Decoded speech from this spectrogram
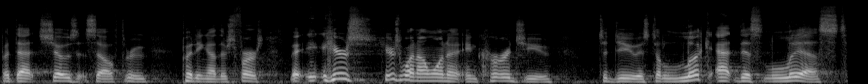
but that shows itself through putting others first. But here's, here's what I want to encourage you to do is to look at this list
